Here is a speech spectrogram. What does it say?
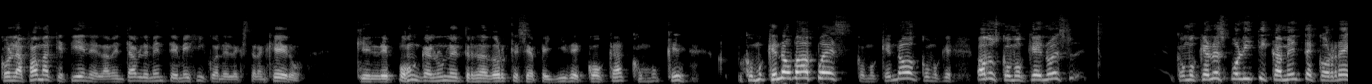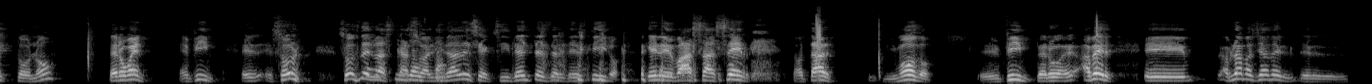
con la fama que tiene, lamentablemente, México en el extranjero, que le pongan un entrenador que se apellide Coca, como que como que no va, pues, como que no, como que, vamos, como que no es, como que no es políticamente correcto, ¿no? Pero bueno, en fin, eh, son, son de las casualidades y accidentes del destino. ¿Qué le vas a hacer? Total, ni modo. En fin, pero eh, a ver, eh, hablabas ya de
